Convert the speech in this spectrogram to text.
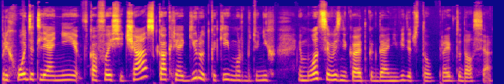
Приходят ли они в кафе сейчас? Как реагируют? Какие, может быть, у них эмоции возникают, когда они видят, что проект удался?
